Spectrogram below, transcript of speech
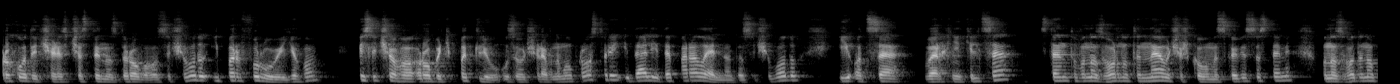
проходить через частину здорового сечоводу і перфорує його. Після чого робить петлю у заочеревному просторі і далі йде паралельно до сечоводу. І оце верхнє кільце стенту, воно згорнуто не у чашково-мисковій системі, воно згодено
